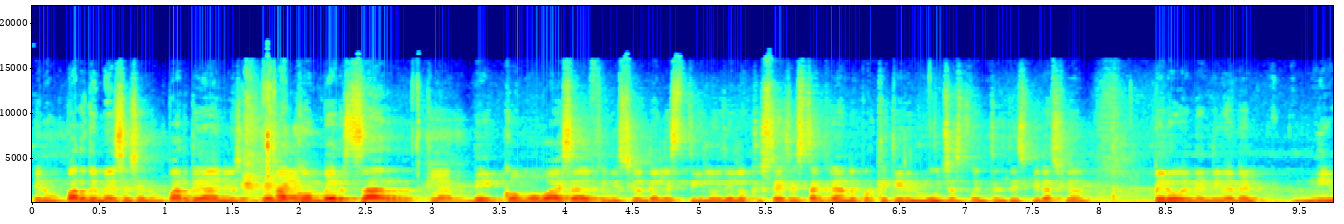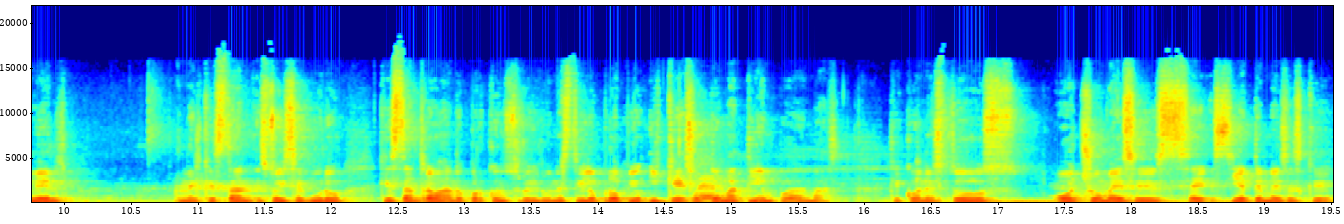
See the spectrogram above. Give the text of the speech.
en un par de meses, en un par de años, a conversar Claro. de cómo va esa definición del estilo y de lo que ustedes están creando, porque tienen muchas fuentes de inspiración, pero en el nivel, el nivel en el que están, estoy seguro que están trabajando por construir un estilo propio y que eso Claro. toma tiempo además, que con estos ocho meses, se- siete meses que,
